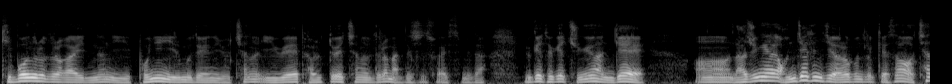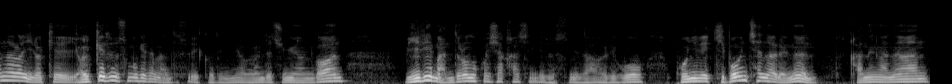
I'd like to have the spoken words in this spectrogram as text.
기본으로 들어가 있는 이 본인 이름으로 되어 있는 이 채널 이외에 별도의 채널들을 만드실 수가 있습니다. 이게 되게 중요한 게 어, 나중에 언제든지 여러분들께서 채널은 이렇게 10개든 20개든 만들 수 있거든요. 그런데 중요한 건 미리 만들어 놓고 시작하시는 게 좋습니다. 그리고 본인의 기본 채널에는 가능한 한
